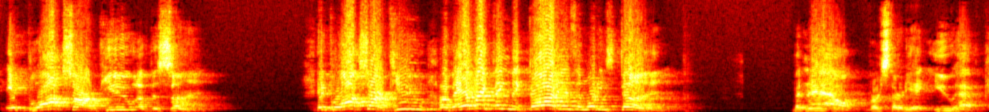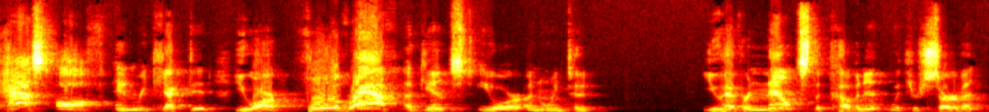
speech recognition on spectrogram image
It blocks our view of the sun. It blocks our view of everything that God is and what He's done. But now, verse 38, you have cast off and rejected. You are full of wrath against your anointed. You have renounced the covenant with your servant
